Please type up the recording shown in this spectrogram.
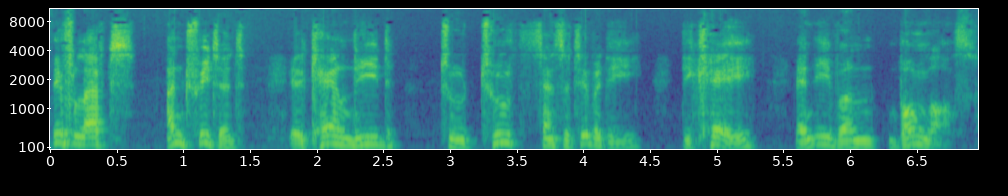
If left untreated, it can lead to tooth sensitivity, decay, and even bone loss.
